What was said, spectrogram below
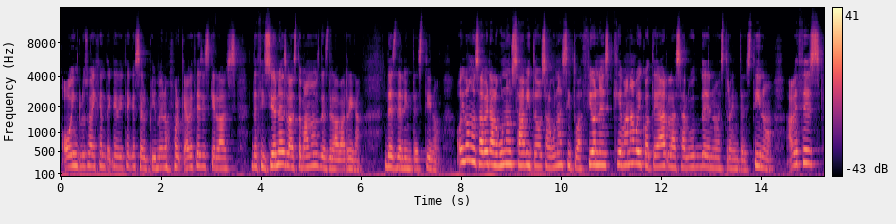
o incluso hay gente que dice que es el primero porque a veces es que las decisiones las tomamos desde la barriga desde el intestino. Hoy vamos a ver algunos hábitos, algunas situaciones que van a boicotear la salud de nuestro intestino. A veces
